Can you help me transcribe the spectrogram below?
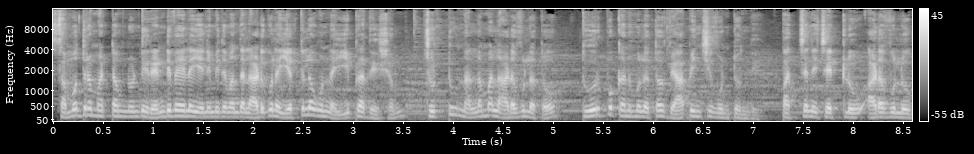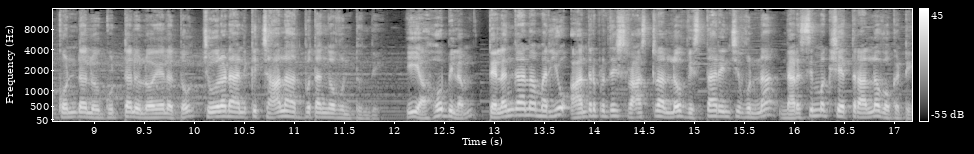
సముద్ర మట్టం నుండి రెండు వేల ఎనిమిది వందల అడుగుల ఎత్తులో ఉన్న ఈ ప్రదేశం చుట్టూ నల్లమల అడవులతో తూర్పు కనుమలతో వ్యాపించి ఉంటుంది. పచ్చని చెట్లు అడవులు కొండలు గుట్టలు లోయలతో చూడడానికి చాలా అద్భుతంగా ఉంటుంది. ఈ అహోబిలం తెలంగాణ మరియు ఆంధ్రప్రదేశ్ రాష్ట్రాల్లో విస్తరించి ఉన్న నరసింహ క్షేత్రాల్లో ఒకటి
